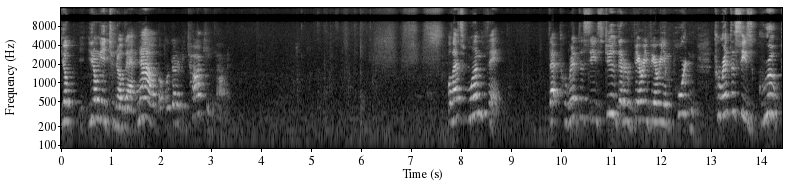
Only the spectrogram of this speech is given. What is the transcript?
You'll, you don't need to know that now, but we're going to be talking about it. Well, that's one thing that parentheses do that are very, very important. Parentheses group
